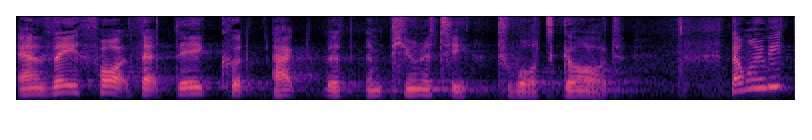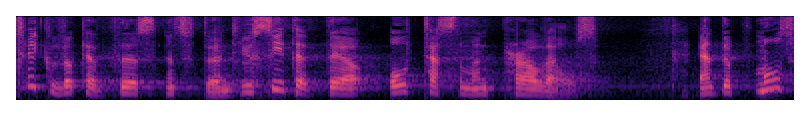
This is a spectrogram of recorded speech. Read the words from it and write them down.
and they thought that they could act with impunity towards God. Now, when we take a look at this incident, you see that there are Old Testament parallels. And the most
